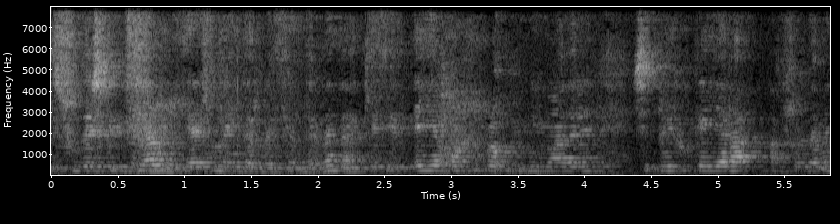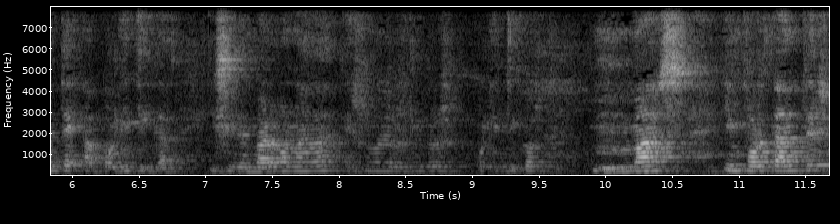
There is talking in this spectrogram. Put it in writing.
su descripción ya es una intervención tremenda. Quiere decir, ella, por ejemplo, mi madre siempre dijo que ella era absolutamente apolítica y sin embargo nada es uno de los libros políticos más importantes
